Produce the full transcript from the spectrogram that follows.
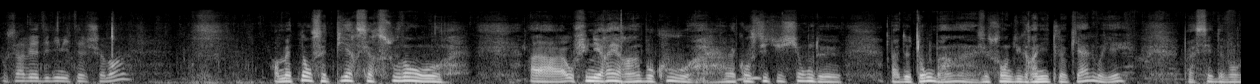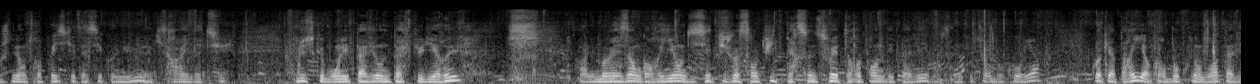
pour servir à délimiter le chemin. Alors maintenant, cette pierre sert souvent au, aux funéraires, hein, beaucoup à la constitution de, bah, de tombes. Hein. Ce sont du granit local, vous voyez, passé devant une entreprise qui est assez connue, qui travaille là-dessus. Plus que bon, les pavés, on ne pave plus les rues. les mauvaises langues en riant d'ici depuis 68, personne ne souhaite reprendre des pavés, bon, ça me fait toujours beaucoup rire. Quoiqu'à Paris, il y a encore beaucoup d'endroits pavés.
